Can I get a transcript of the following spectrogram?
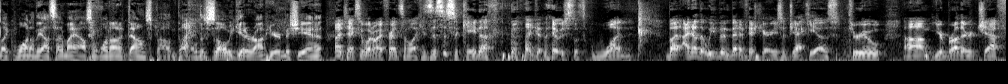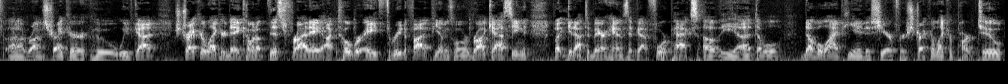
like one on the outside of my house and one on a downspout and thought, well, this is all we get around here in Michiana. I texted one of my friends. And I'm like, "Is this a cicada?" like it was just one. But I know that we've been beneficiaries of Jackie O's through um, your brother Jeff uh, Ron Striker, who we've got Striker Liker Day coming up this Friday, October eighth, three to five p.m. is when we're broadcasting. But get out to Bare Hands; they've got four packs of the uh, double double IPA this year for Striker Liker Part Two.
